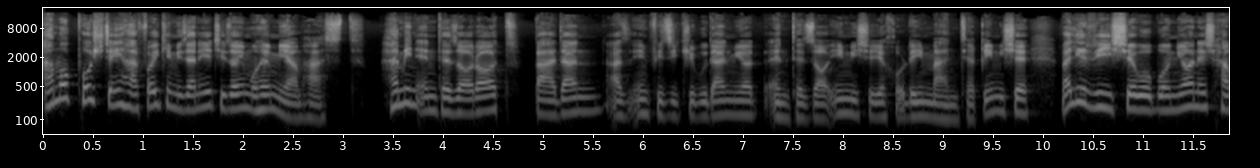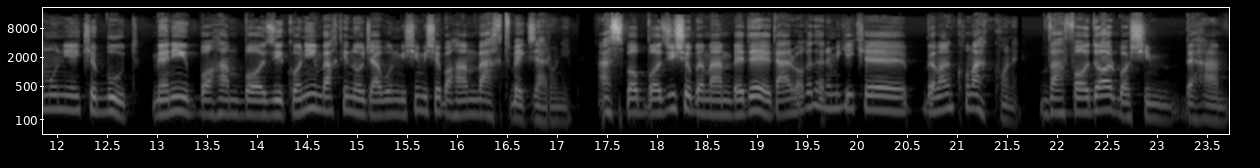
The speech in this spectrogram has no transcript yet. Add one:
اما پشت این حرفایی که می‌زنه یه چیزای مهمی هم هست. همین انتظارات بعدا از این فیزیکی بودن میاد انتظاعی میشه یه خورده منطقی میشه ولی ریشه و بنیانش همونیه که بود. یعنی با هم بازی کنیم وقتی نوجوان میشیم میشه با هم وقت بگذرونیم. اسباب بازیشو به من بده در واقع داره میگه که به من کمک کنه. وفادار باشیم به هم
